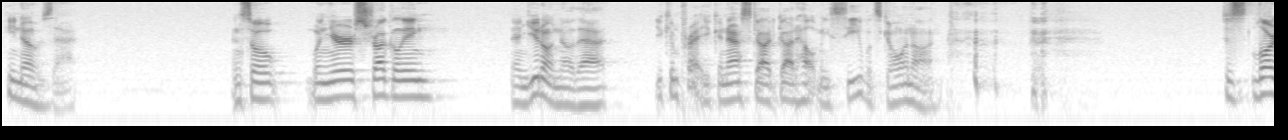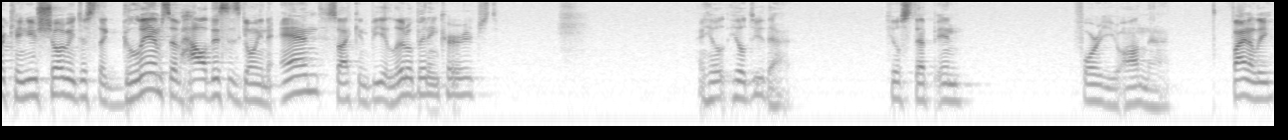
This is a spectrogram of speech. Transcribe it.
He knows that. And so when you're struggling and you don't know that, you can pray. You can ask God, God, help me see what's going on. just, Lord, can you show me just a glimpse of how this is going to end so I can be a little bit encouraged? And He'll, he'll do that. He'll step in for you on that. Finally,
